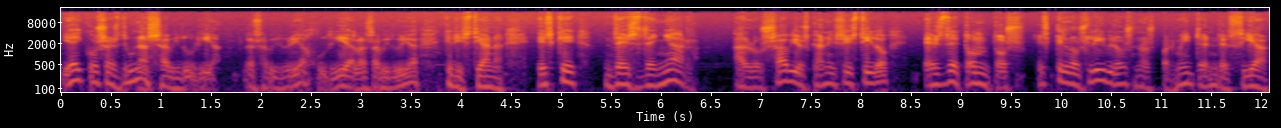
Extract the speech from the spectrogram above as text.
Y hay cosas de una sabiduría, la sabiduría judía, la sabiduría cristiana, es que desdeñar a los sabios que han existido es de tontos. Es que los libros nos permiten, decía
